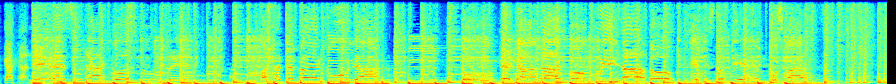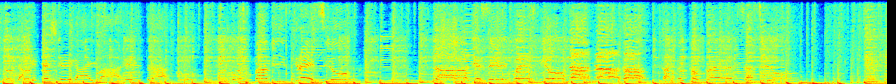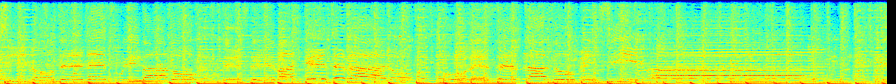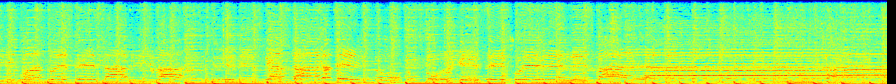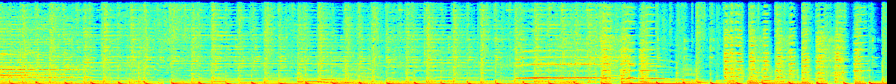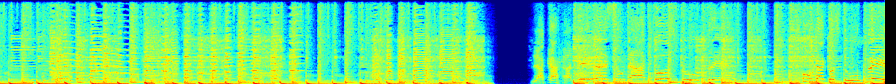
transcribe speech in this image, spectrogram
caja negra es una costumbre bastante caja negra es una costumbre, una costumbre.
